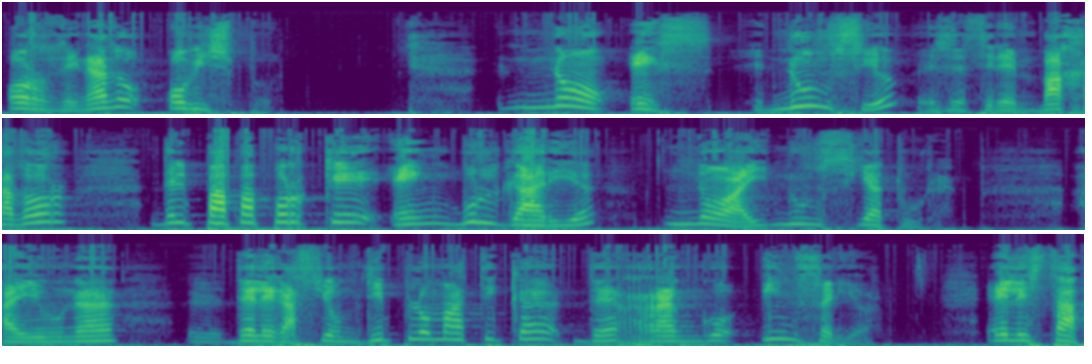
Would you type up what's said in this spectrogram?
ordenado obispo. No es nuncio, es decir, embajador del Papa, porque en Bulgaria no hay nunciatura. Hay una delegación diplomática de rango inferior. Él está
